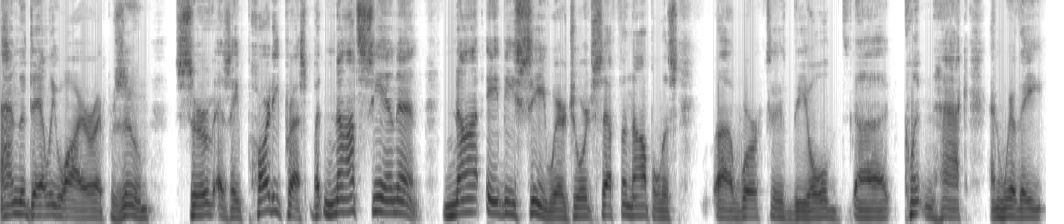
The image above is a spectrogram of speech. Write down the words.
and the Daily Wire, I presume, serve as a party press, but not CNN, not ABC, where George Stephanopoulos uh, worked, the old uh, Clinton hack, and where they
